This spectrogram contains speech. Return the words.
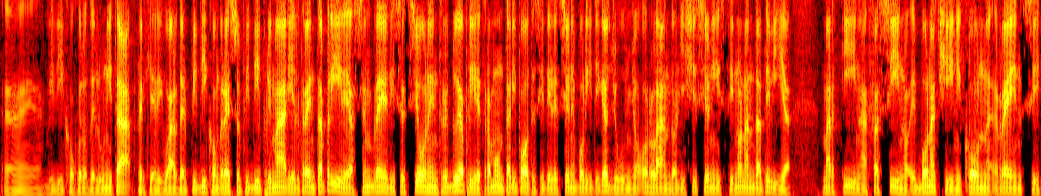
eh, vi dico quello dell'unità perché riguarda il PD, congresso PD primarie il 30 aprile, assemblee di sezione entro il 2 aprile, tramonta l'ipotesi di elezione politica a giugno, Orlando agli scissionisti non andate via, Martina, Fassino e Bonaccini con Renzi.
